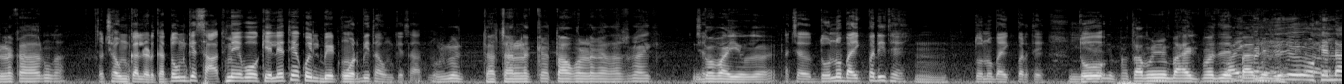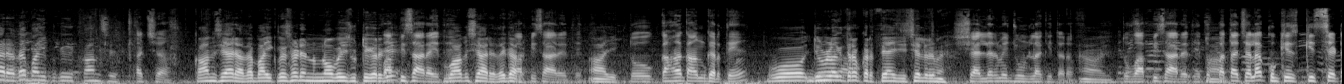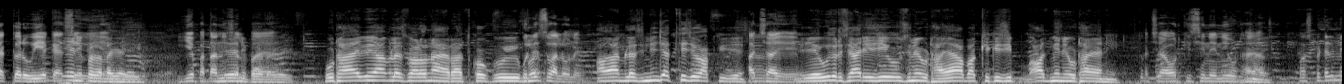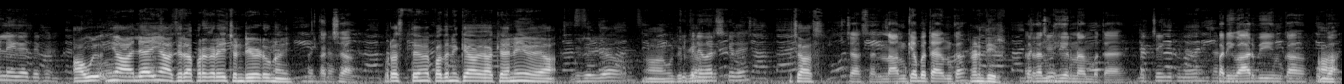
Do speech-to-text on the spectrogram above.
लड़का उनका अच्छा उनका लड़का। तो उनके साथ में वो अकेले थे या कोई बेट और भी था उनके साथ में? उनको चाचा लड़का ताऊ का लड़का था उसका एक। दो भाई हो गए। अच्छा दोनों बाइक पर ही थे? हम्म। दोनों बाइक पर थे। तो पता मुझे बाइक पर बाइक पर थे, अकेला आ रहा था बाइक के काम से। अच्छा। काम से आ रहा था बाइक पे साढ़े नौ बजे छुट्टी करके वापिस आ रहे थे? वापस आ रहे थे वापिस आ रहे थे। हाँ जी। तो कहाँ काम करते हैं? वो जुनड़ा की तरफ़ करते हैं जी सेलर में। शैलर में जूंडला की तरफ़। हाँ तो वापिस आ रहे थे। तो पता चला किस किस से टक्कर हुई है कैसे नहीं पता लगा जी ये पता नहीं ये चल नहीं पता पाया। उठाया भी एंबुलेंस वालों ने रात को कोई पुलिस वालों ने? एंबुलेंस नहीं जाती जो आपकी ये। अच्छा ये। ये उधर से आ रही थी उसने उठाया बाकी किसी आदमी ने उठाया नहीं। अच्छा और किसी ने नहीं उठाया? हॉस्पिटल में ले गए थे फिर। हाँ यहाँ लिया यहाँ से रेफर करे चंडीगढ़ उन्हें। अच्छा। रास्ते में पता नहीं क्या होया क्या नहीं होया गुजर गया। हाँ उधर कितने वर्ष के थे? पचास। अच्छा सर नाम क्या बताया उनका? रणधीर। रणधीर नाम बताया। बच्चे कितने परिवार भी उनका हाँ।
